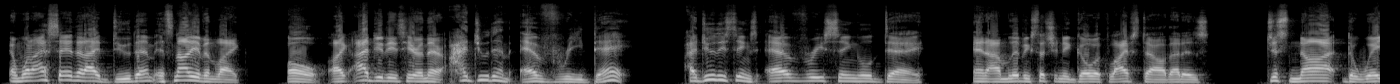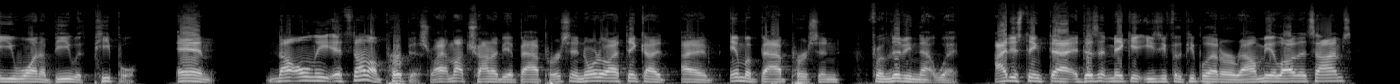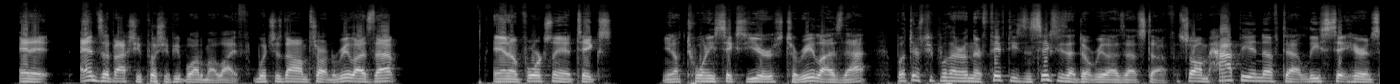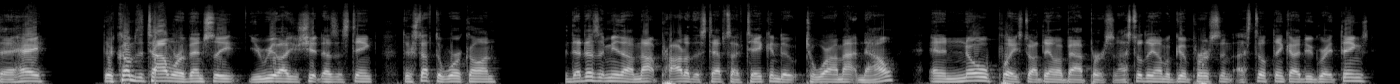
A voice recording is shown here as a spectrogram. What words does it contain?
And when I say that I do them, it's not even like, oh, like I do these here and there. I do them every day. I do these things every single day. And I'm living such an egoic lifestyle that is just not the way you want to be with people. And not only it's not on purpose, right? I'm not trying to be a bad person, nor do I think I, I am a bad person for living that way. I just think that it doesn't make it easy for the people that are around me a lot of the times. And it ends up actually pushing people out of my life, which is now I'm starting to realize that. And unfortunately, it takes, you know, 26 years to realize that. But there's people that are in their 50s and 60s that don't realize that stuff. So I'm happy enough to at least sit here and say, hey, there comes a time where eventually you realize your shit doesn't stink. There's stuff to work on. That doesn't mean that I'm not proud of the steps I've taken to, to where I'm at now. And in no place do I think I'm a bad person. I still think I'm a good person. I still think I do great things.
